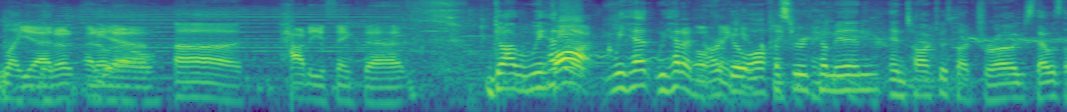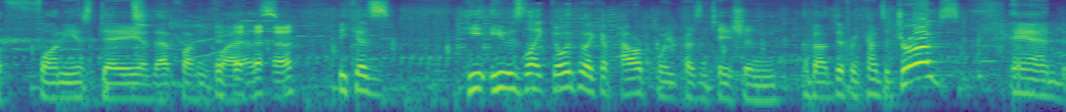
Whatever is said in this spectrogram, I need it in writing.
Like, Yeah, I don't- I don't yeah. Uh, How do you think that? God, when we had Fuck. a, we had we had a Oh, narco officer you, come you, in thank and talk to us about drugs. That was the funniest day of that fucking class because he, he was like going through like a PowerPoint presentation about different kinds of drugs and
